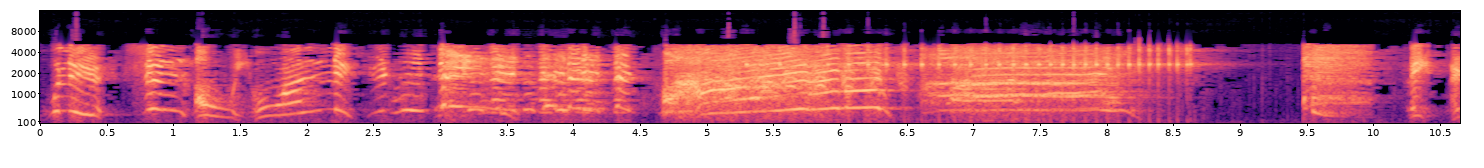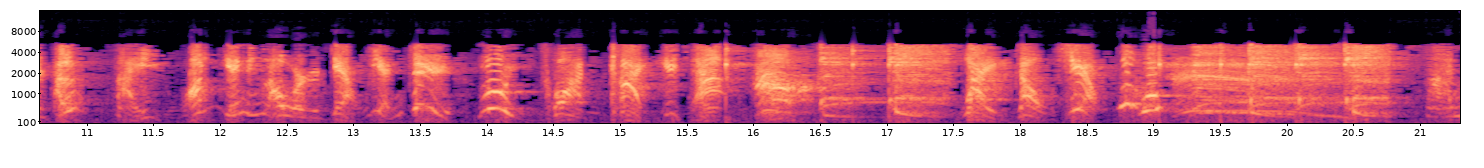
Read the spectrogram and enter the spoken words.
无虑，身后有儿女。令儿等在王延龄老儿吊唁之日，未传开下。呜呼，三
